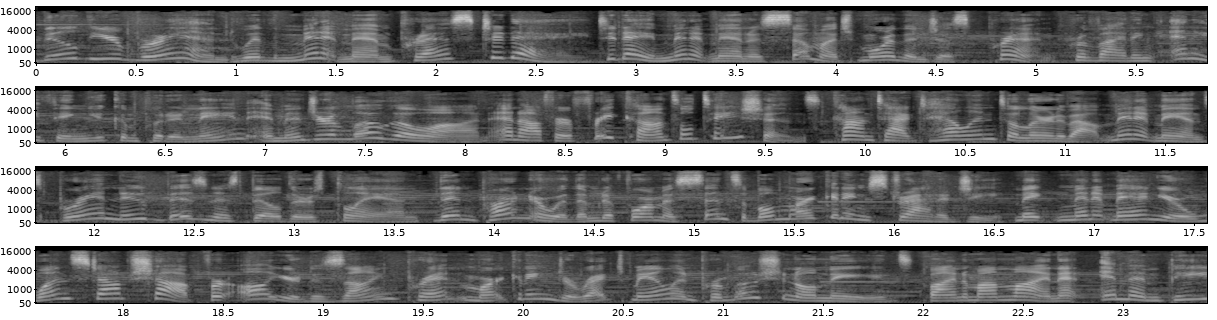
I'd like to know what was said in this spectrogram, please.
Build your brand with Minuteman Press today. Today, Minuteman is so much more than just print, providing anything you can put a name, image, or logo on and offer free consultations. Contact Helen to learn about Minuteman's brand new Business Builders Plan. Then partner with them to form a sensible marketing strategy. Make Minuteman your one stop shop for all your design, print, marketing, direct mail, and promotional needs. Find them online at mmp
